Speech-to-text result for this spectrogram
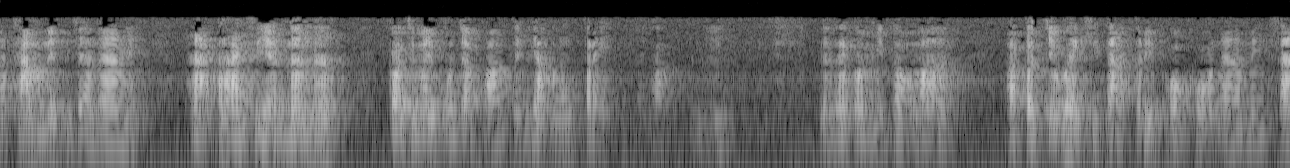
นะถ้าไม่ได้พิจารณาเนี่ย หากตายเสียนั้นนะก็จะไม่พ้นจากความเป็นยักษ์และเปรต แล้วก็มีต่อว่าอปัจเจเวคิตาปริโภโคนาเมสั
